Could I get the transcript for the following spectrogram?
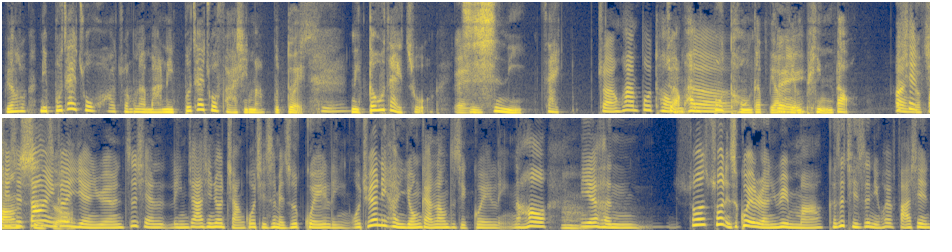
比方说，你不再做化妆了吗？你不再做发型吗？不对，你都在做，只是你在转换不同转换不同的表演频道。而且其实当一个演员，之前林嘉欣就讲过，其实每次归零，我觉得你很勇敢让自己归零，然后你也很、嗯、说说你是贵人运吗？可是其实你会发现，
